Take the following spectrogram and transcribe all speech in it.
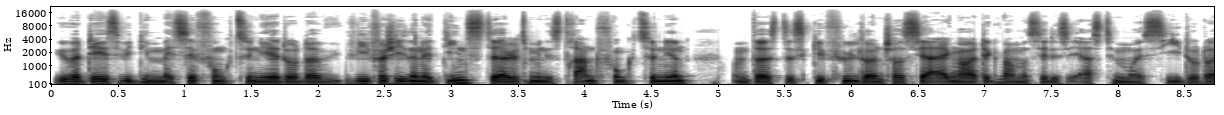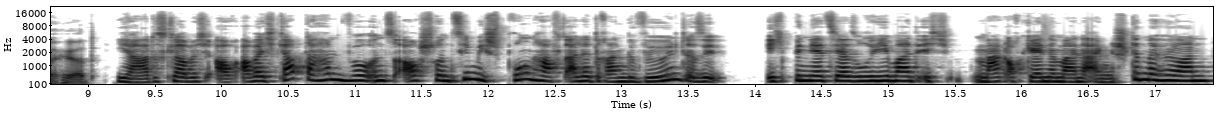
über das, wie die Messe funktioniert oder wie verschiedene Dienste als Ministrant funktionieren. Und da ist das Gefühl dann schon sehr eigenartig, wenn man sie das erste Mal sieht oder hört. Ja, das glaube ich auch. Aber ich glaube, da haben wir uns auch schon ziemlich sprunghaft alle dran gewöhnt. Also ich bin jetzt ja so jemand, ich mag auch gerne meine eigene Stimme hören.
